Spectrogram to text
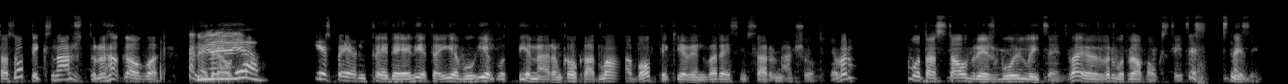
tās optikas, nāžas, tur vēl kaut ko. Ne, jā, jā, jā. Iespēja arī pēdējai vietai iegūt, iegūt, piemēram, kaut kādu labu optiku, ja vien varēsim sarunāt šo. Ja varbūt tās stalbriežu buļļu licences, vai varbūt vēl kaut kas cits. Es, es nezinu.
